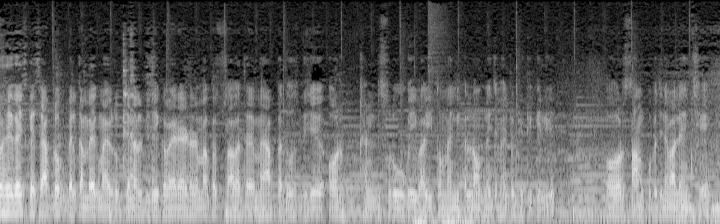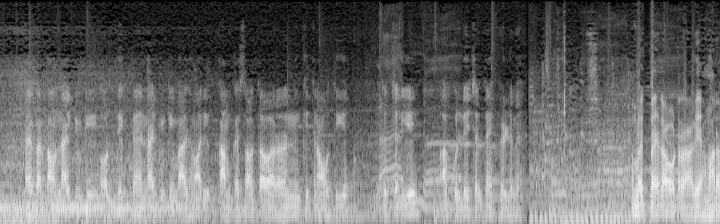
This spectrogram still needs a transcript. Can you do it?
तो है गई कैसे आप लोग? Welcome back my YouTube channel Vijay Kaver rider में आपका स्वागत है। मैं आपका दोस्त विजय और ठंड शुरू हो गई भाई तो मैं निकल रहा हूँ अपने जोमेटो ड्यूटी के लिए और शाम को बजने वाले हैं छः मैं करता हूँ नाइट ड्यूटी और देखते हैं नाइट ड्यूटी में आज हमारी काम कैसा होता है और रनिंग कितना होती है। तो चलिए, आपको ले चलते हैं फ़ील्ड में। भाई, पहला ऑर्डर आ गया हमारा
